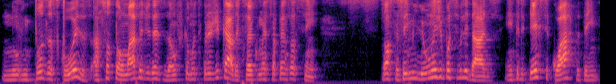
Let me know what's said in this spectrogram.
no, em todas as coisas, a sua tomada de decisão fica muito prejudicada. Que você vai começar a pensar assim: nossa, tem milhões de possibilidades. Entre terça e quarta tem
